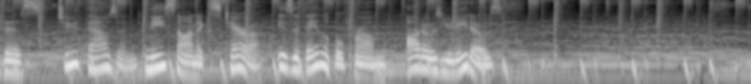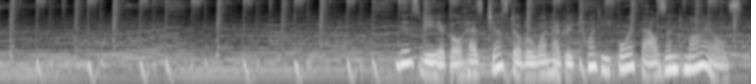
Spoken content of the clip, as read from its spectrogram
This 2000 Nissan Xterra is available from Autos Unidos. This vehicle has just over 124,000 miles.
